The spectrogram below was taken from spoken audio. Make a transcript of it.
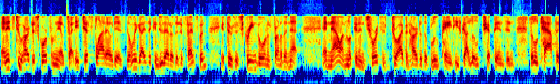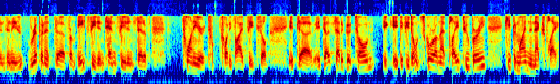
and it's too hard to score from the outside. It just flat out is. The only guys that can do that are the defensemen if there's a screen going in front of the net. And now I'm looking, and Schwartz is driving hard to the blue paint. He's got little chip ins and little tap ins, and he's ripping it uh, from eight feet and ten feet instead of 20 or 25 feet. So it uh, it does set a good tone. if you don't score on that play too, Bernie, keep in mind the next play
